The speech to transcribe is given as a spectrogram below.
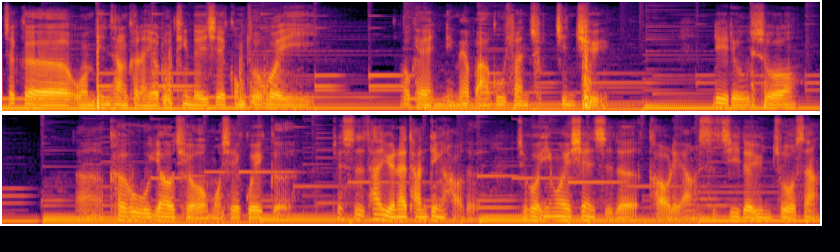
这个我们平常可能有 routine 的一些工作会议，OK，你没有把它估算出进去。例如说，呃，客户要求某些规格，就是他原来谈定好的，结果因为现实的考量、实际的运作上，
